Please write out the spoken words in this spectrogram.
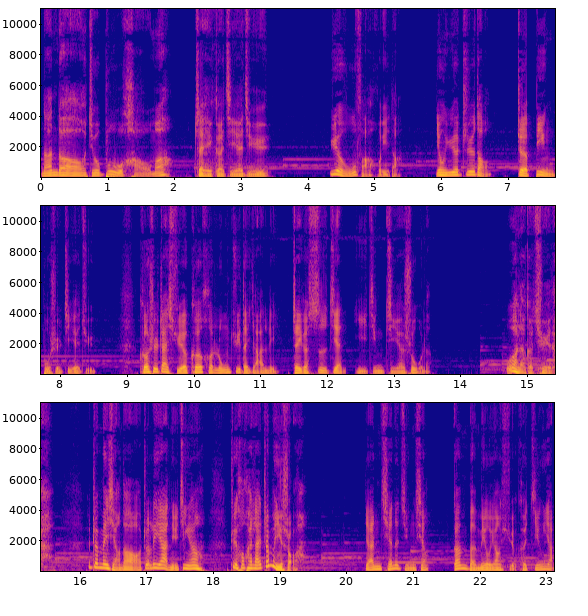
难道就不好吗？这个结局，越无法回答。用约知道，这并不是结局。可是，在雪珂和龙驹的眼里，这个事件已经结束了。我勒个去的！真没想到，这丽亚女竟然最后还来这么一手啊！眼前的景象根本没有让雪珂惊讶，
